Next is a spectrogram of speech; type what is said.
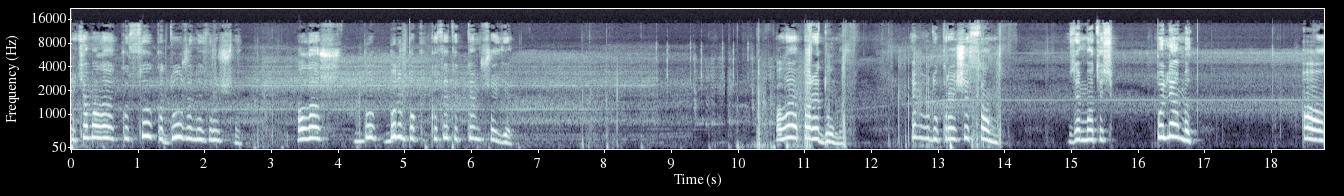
І ця мала косилка дуже незручна. Але ж будемо поки косити тим, що є. Але я передумав. Я буду краще сам займатися полями. А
